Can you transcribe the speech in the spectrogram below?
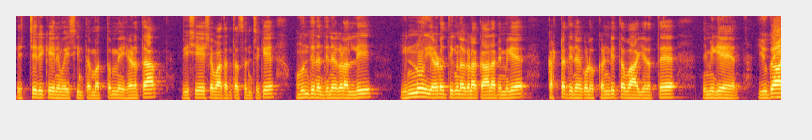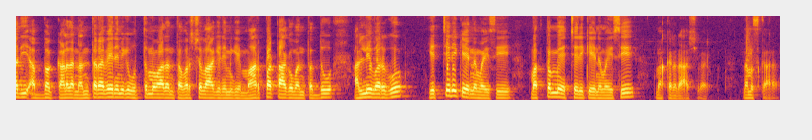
ಎಚ್ಚರಿಕೆಯನ್ನು ವಹಿಸಿ ಅಂತ ಮತ್ತೊಮ್ಮೆ ಹೇಳ್ತಾ ವಿಶೇಷವಾದಂಥ ಸಂಚಿಕೆ ಮುಂದಿನ ದಿನಗಳಲ್ಲಿ ಇನ್ನೂ ಎರಡು ತಿಂಗಳ ಕಾಲ ನಿಮಗೆ ಕಷ್ಟ ದಿನಗಳು ಖಂಡಿತವಾಗಿರುತ್ತೆ. ನಿಮಗೆ ಯುಗಾದಿ ಹಬ್ಬ ಕಳೆದ ನಂತರವೇ ನಿಮಗೆ ಉತ್ತಮವಾದಂಥ ವರ್ಷವಾಗಿ ನಿಮಗೆ ಮಾರ್ಪಾಟಾಗುವಂಥದ್ದು. ಅಲ್ಲಿವರೆಗೂ ಎಚ್ಚರಿಕೆಯನ್ನು ವಹಿಸಿ ಮತ್ತೊಮ್ಮೆ ಎಚ್ಚರಿಕೆಯನ್ನು ವಹಿಸಿ ಮಕರ ರಾಶಿಯವರು. ನಮಸ್ಕಾರ.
